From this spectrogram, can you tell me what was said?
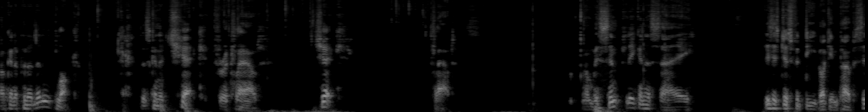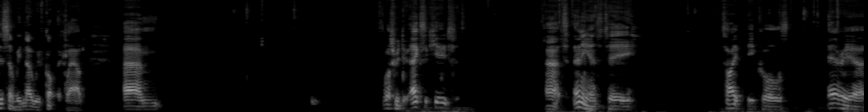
I'm going to put a little block that's going to check for a cloud. Check cloud. And we're simply going to say this is just for debugging purposes, so we know we've got the cloud. Um, what should we do? Execute at any entity type equals area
